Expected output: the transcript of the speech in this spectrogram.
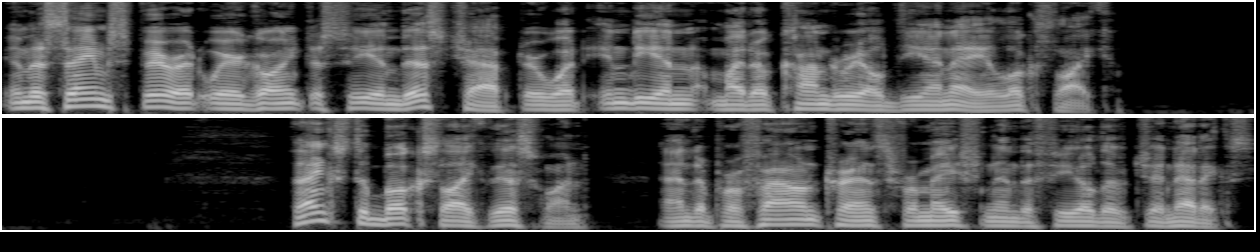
In the same spirit, we are going to see in this chapter what Indian mitochondrial DNA looks like. Thanks to books like this one, and a profound transformation in the field of genetics,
